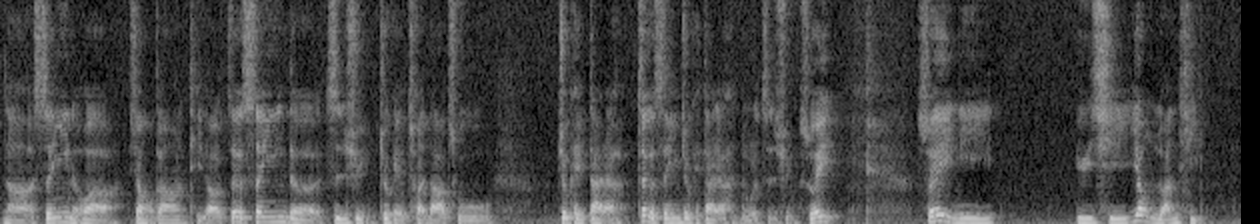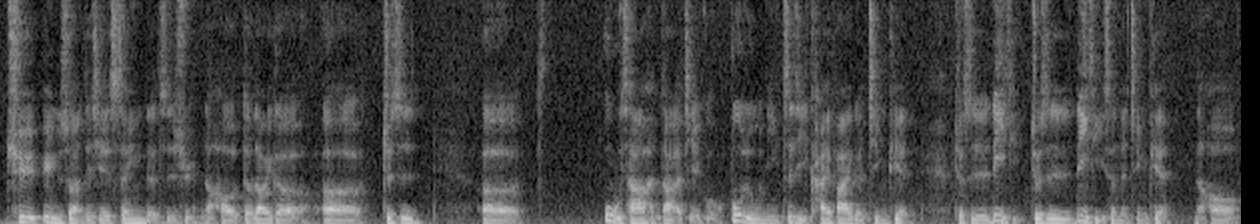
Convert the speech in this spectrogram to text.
那声音的话，像我刚刚提到，这个声音的资讯就可以传达出，就可以带来这个声音就可以带来很多的资讯，所以所以你。与其用软体去运算这些声音的资讯，然后得到一个呃，就是呃误差很大的结果，不如你自己开发一个晶片，就是立体，就是立体声的晶片，然后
